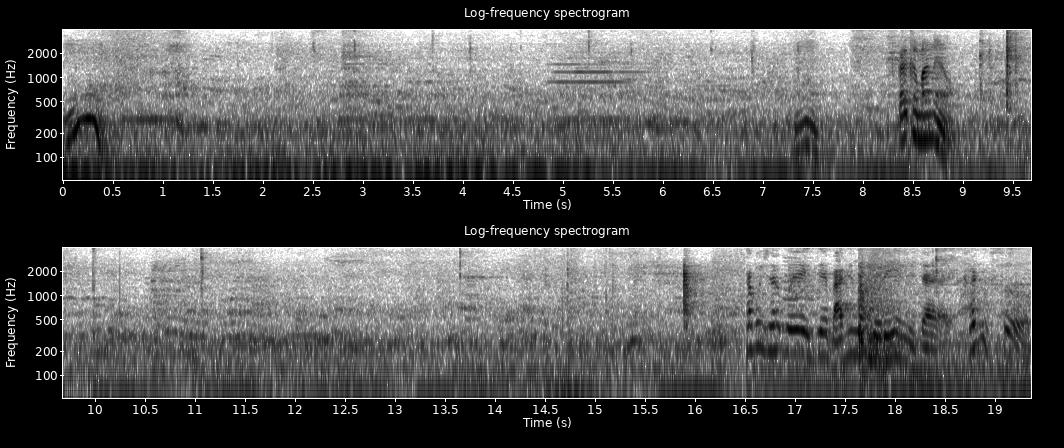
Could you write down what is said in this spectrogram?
음. 음. 깔끔하네요. 샤브샤브의 이제 마지막 요리인 이제 칼국수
